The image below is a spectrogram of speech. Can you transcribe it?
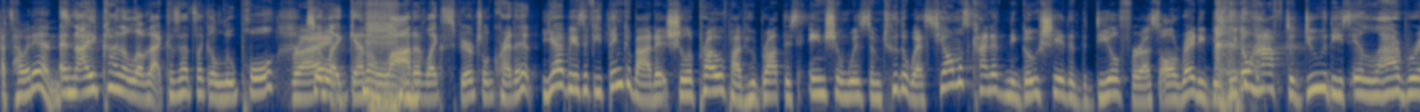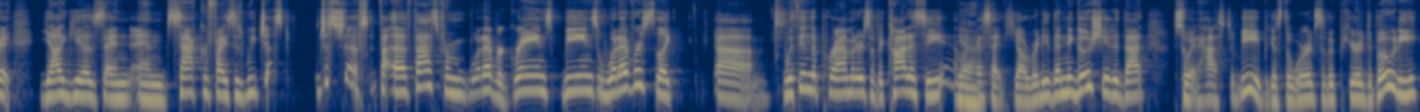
that's how it ends. And I kind of love that because that's like a loophole to like get a lot of like spiritual credit. Yeah, because if you think about it, Srila Prabhupada, who brought this ancient wisdom to the West, he almost kind of negotiated the deal for us already because we don't have to do these elaborate yagyas and, and sacrifices. We just just uh, fast from whatever grains, beans, whatever's like um, within the parameters of a Ekadashi. And like I said, he already then negotiated that. So it has to be because the words of a pure devotee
